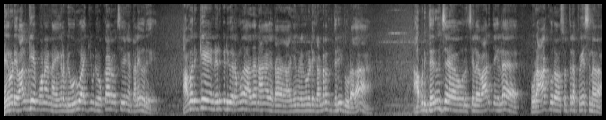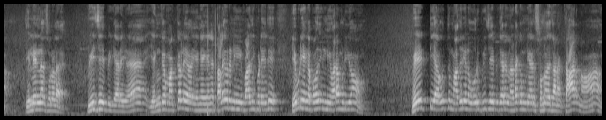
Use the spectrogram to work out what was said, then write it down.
எங்களுடைய வாழ்க்கையை போனால் என்ன எங்களை இப்படி உருவாக்கி இப்படி உட்கார வச்சு எங்கள் தலைவர் அவருக்கே நெருக்கடி வரும்போது அதை நாங்கள் எங்களுடைய கண்டனத்தை தெரிவிக்க கூடாதா? அப்படி தெரிவித்த ஒரு சில வார்த்தைகளை ஒரு ஆக்குற வருஷத்தில் பேசினதான் இல்லைன்னா சொல்லலை. பிஜேபிக்காரங்க எங்கள் மக்கள் எங்கள் எங்கள் தலைவர் நீ பாதிப்படையுது எப்படி எங்கள் பகுதியில் நீ வர முடியும்? வேட்டி அவுத்து மதுரையில் ஒரு பிஜேபிக்காரன் நடக்க முடியாதுன்னு சொன்னதுக்கான காரணம்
